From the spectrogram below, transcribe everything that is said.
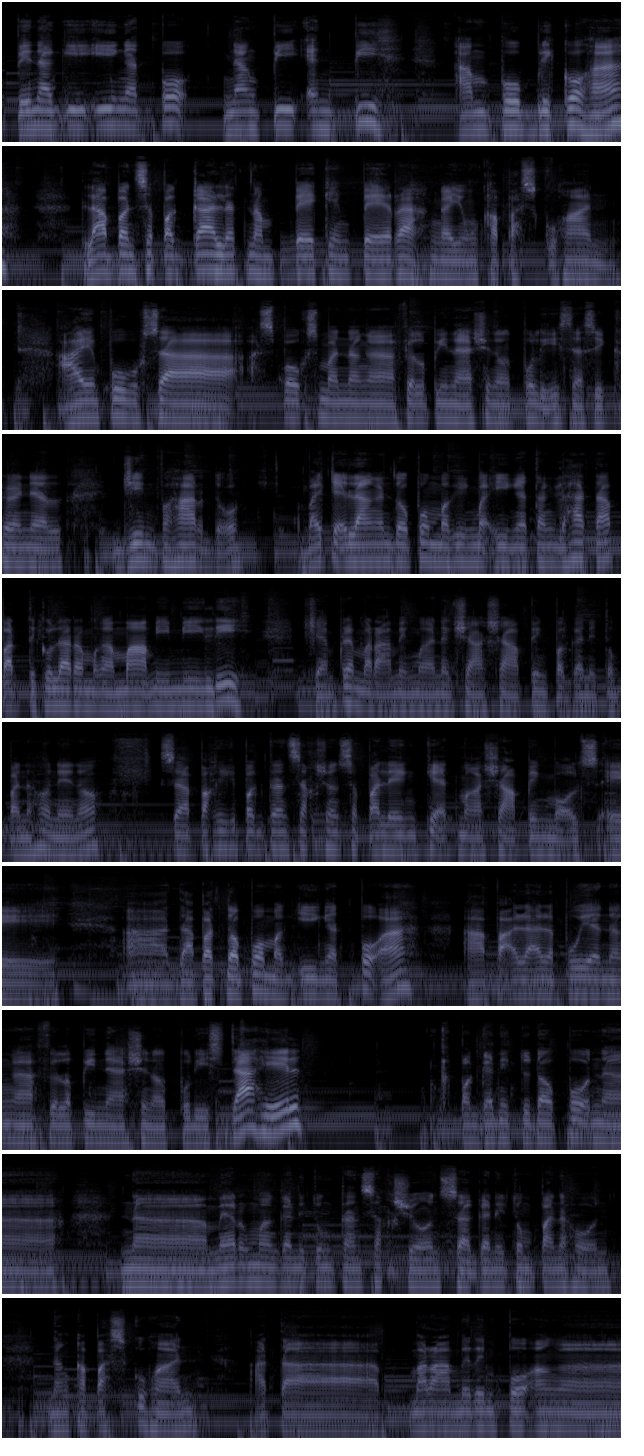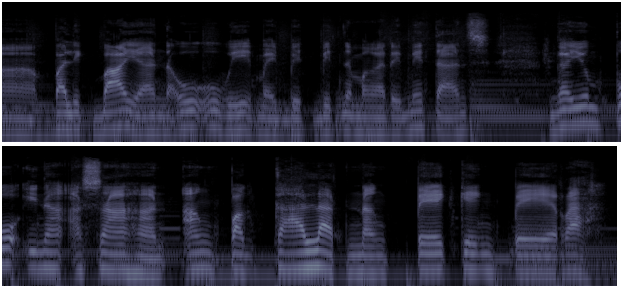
Pinag-iingat po ng PNP ang publiko ha laban sa pagkalat ng pekeng pera ngayong Kapaskuhan. Ayon po sa spokesman ng uh, Philippine National Police na si Colonel Jean Fajardo, abay kailangan daw pong maging maingat ang lahat ha, partikular ang mga mamimili. Siyempre maraming mga nagsha-shopping pag ganitong panahon eh no. Sa pakikipagtransaksyon sa palengke at mga shopping malls eh uh, dapat daw po mag-ingat po ah. Uh, paalala po yan ng uh, Philippine National Police dahil kapag ganito daw po na na merong mga ganitong transaksyon sa ganitong panahon ng Kapaskuhan at uh, marami rin po ang uh, balikbayan na uuwi, may bitbit na mga remittance. Ngayon po inaasahan ang pagkalat ng pekeng pera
